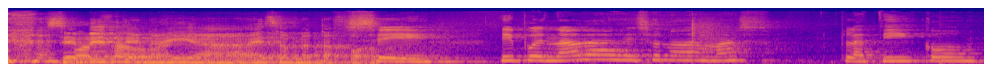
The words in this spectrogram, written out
se Por meten favor. ahí a esa plataforma. Sí. Y pues nada, eso nada más. Platico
